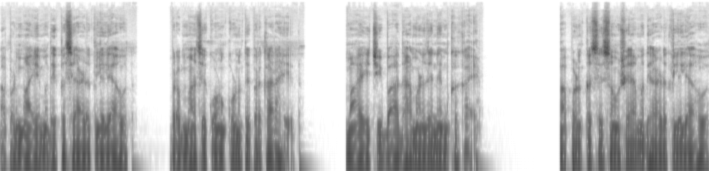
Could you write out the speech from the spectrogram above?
आपण मायेमध्ये कसे अडकलेले आहोत? ब्रह्माचे कोणकोणते प्रकार आहेत? मायेची बाधा म्हणजे नेमकं काय? आपण कसे संशयामध्ये अडकलेले आहोत?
